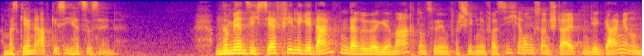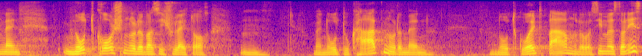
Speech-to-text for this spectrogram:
haben wir es gerne abgesichert zu sein. Und dann werden sich sehr viele Gedanken darüber gemacht und zu den verschiedenen Versicherungsanstalten gegangen und mein Notgroschen oder was ich vielleicht auch, hm, mein Notdukaten oder mein Notgoldbarren oder was immer es dann ist,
